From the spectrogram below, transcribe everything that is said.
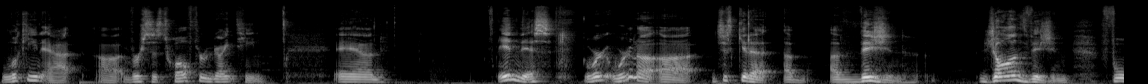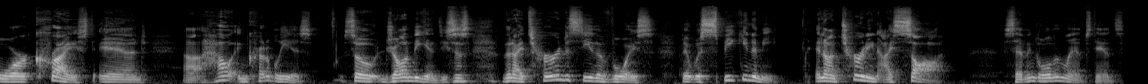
looking at uh, verses 12 through 19. And in this, we're, we're going to uh, just get a, a, a, vision, John's vision for Christ and uh, how incredible he is. So John begins. He says, Then I turned to see the voice that was speaking to me. And on turning, I saw seven golden lampstands.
